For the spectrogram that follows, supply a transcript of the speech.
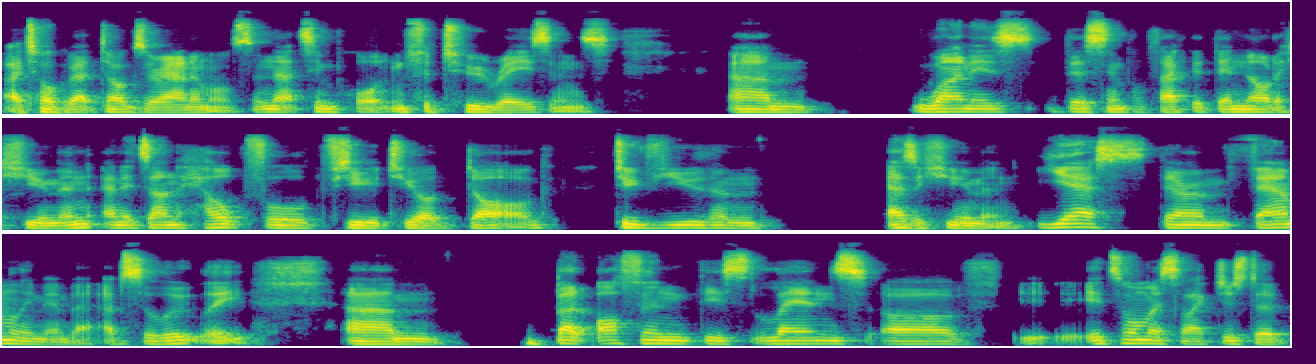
i talk about dogs or animals and that's important for two reasons um, one is the simple fact that they're not a human and it's unhelpful for you to your dog to view them as a human. Yes, they're a family member, absolutely. Um, but often this lens of it's almost like just a,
